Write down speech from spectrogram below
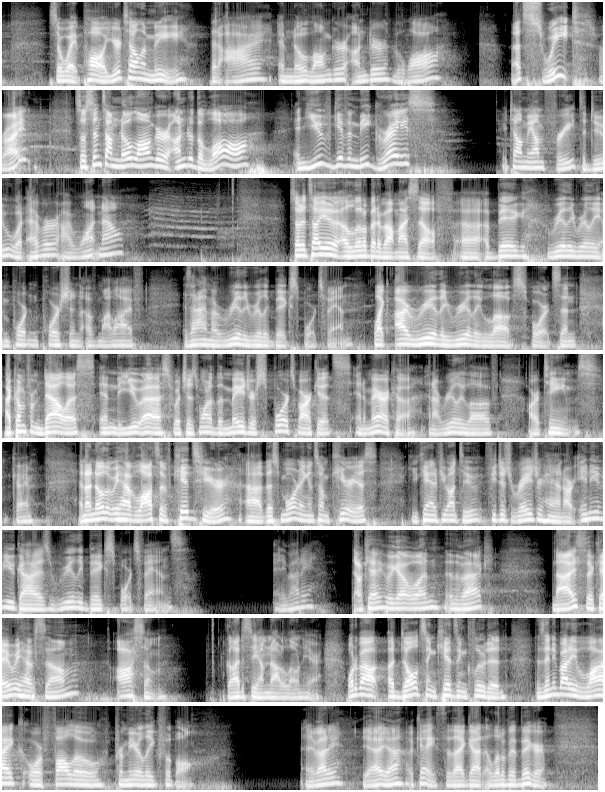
So, wait, Paul, you're telling me that I am no longer under the law? That's sweet, right? So, since I'm no longer under the law and you've given me grace, you're telling me I'm free to do whatever I want now? So, to tell you a little bit about myself, uh, a big, really, really important portion of my life is that I'm a really, really big sports fan. Like, I really, really love sports. And I come from Dallas in the U.S., which is one of the major sports markets in America, and I really love our teams, okay? And I know that we have lots of kids here uh, this morning, and so I'm curious you can if you want to. If you just raise your hand, are any of you guys really big sports fans? Anybody? Okay, we got one in the back. Nice. Okay, we have some. Awesome. Glad to see I'm not alone here. What about adults and kids included? Does anybody like or follow Premier League football? Anybody? Yeah, yeah. Okay, so that got a little bit bigger.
